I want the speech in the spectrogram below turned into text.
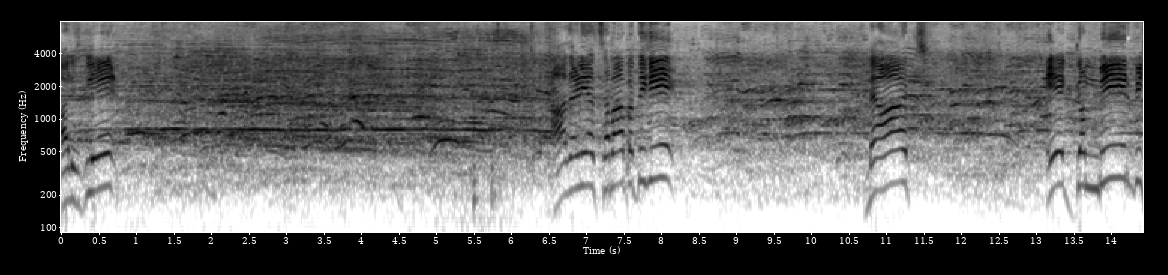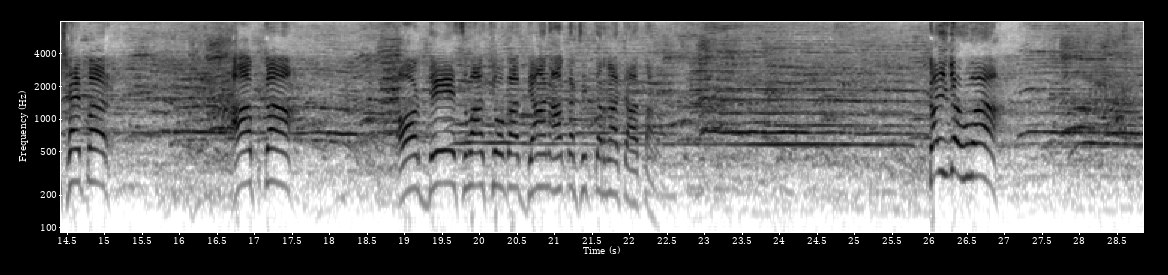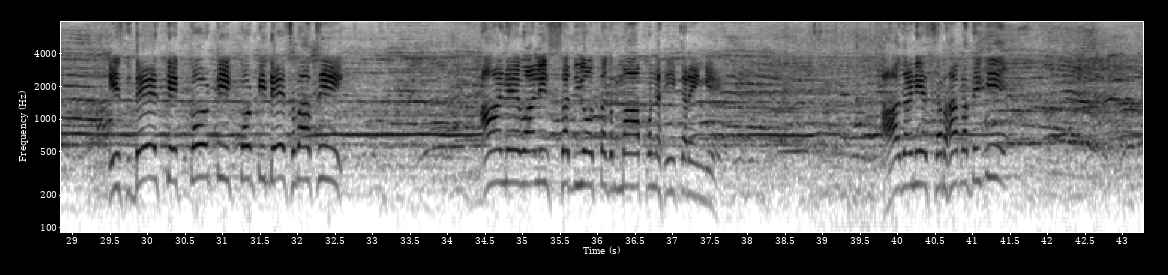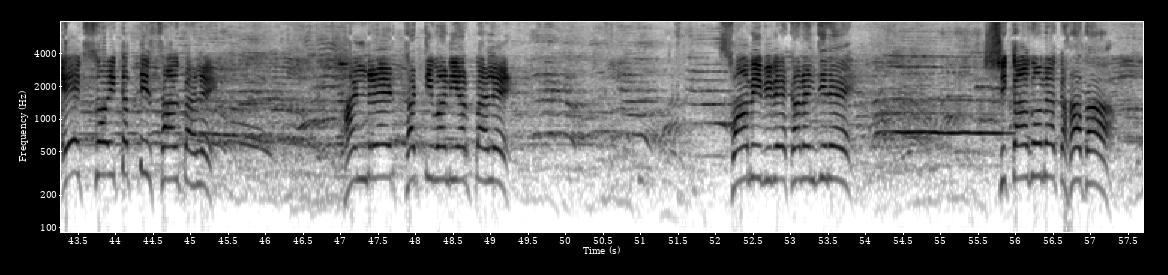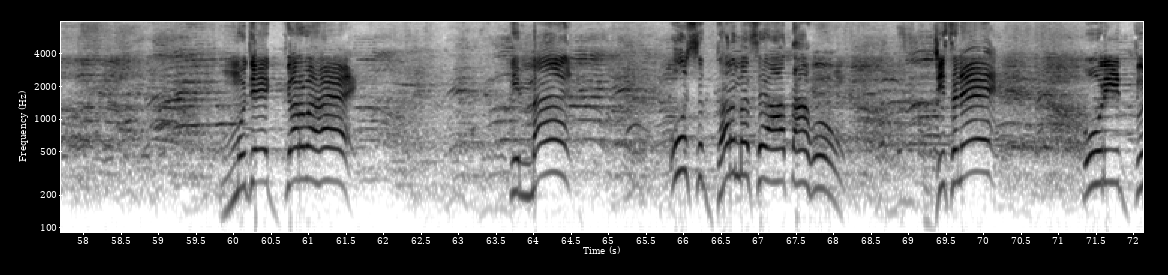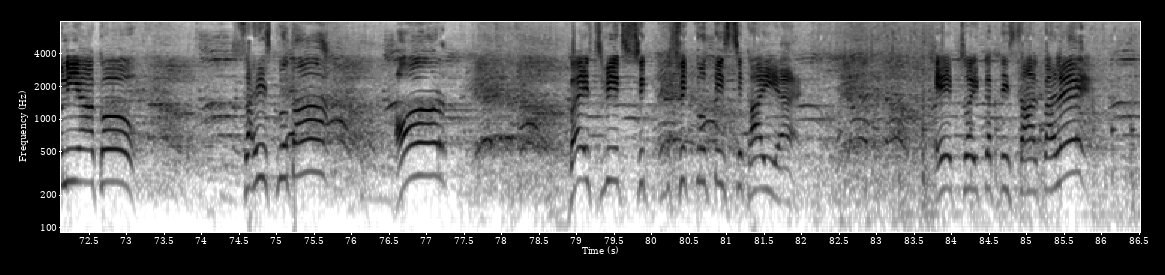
और इसलिए आदरणीय सभापति जी, मैं आज एक गंभीर विषय पर आपका और देशवासियों का ध्यान आकर्षित करना चाहता हूँ। कल जो हुआ इस देश के कोटि कोटि देशवासी आने वाली सदियों तक माफ़ नहीं करेंगे। आदरणीय सभापति जी 131 साल पहले 131 ईयर पहले, स्वामी विवेकानंद जी ने शिकागो में कहा था मुझे गर्व है कि मैं उस धर्म से आता हूँ जिसने पूरी दुनिया को सहिष्णुता और वैश्विक स्वीकृति सिखाई है। 131 साल पहले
